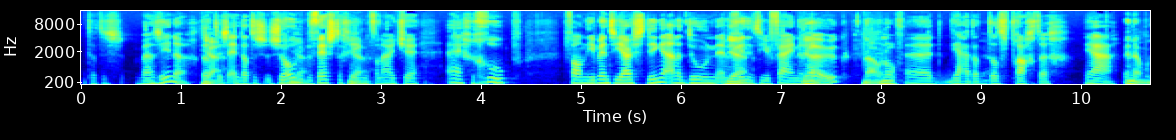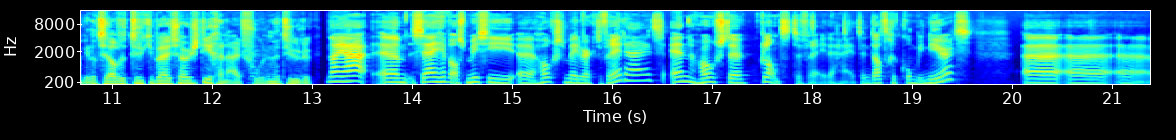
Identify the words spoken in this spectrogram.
Dat is waanzinnig. Dat Ja. is, en dat is zo Ja. de bevestiging Ja. vanuit je eigen groep. Van je bent de juiste dingen aan het doen en Ja. vindt het hier fijn en Ja. leuk. Nou en of. Eh, ja, dat, dat is prachtig. Ja. En dan moet je datzelfde trucje bij Society gaan uitvoeren natuurlijk. Nou ja, ehm, zij hebben als missie eh, hoogste medewerkertevredenheid en hoogste klanttevredenheid. En dat gecombineerd. eh, eh, eh,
